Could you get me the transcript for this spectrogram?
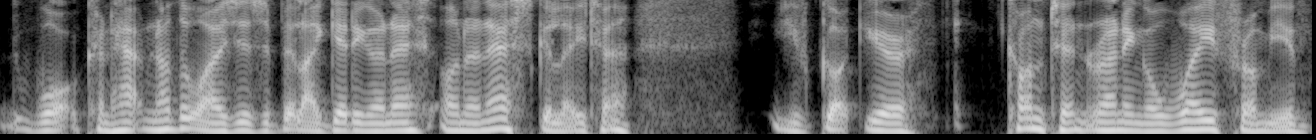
what can happen otherwise is a bit like getting on, es- on an escalator. You've got your content running away from you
